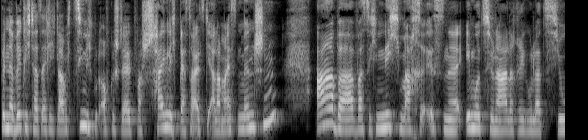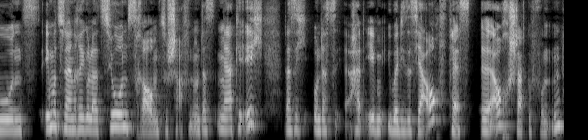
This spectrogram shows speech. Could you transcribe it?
Bin da wirklich tatsächlich, glaube ich, ziemlich gut aufgestellt, wahrscheinlich besser als die allermeisten Menschen. Aber was ich nicht mache, ist eine emotionale Regulations, emotionalen Regulationsraum zu schaffen. Und das merke ich, dass ich, und das hat eben über dieses Jahr auch fest, äh, auch stattgefunden,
